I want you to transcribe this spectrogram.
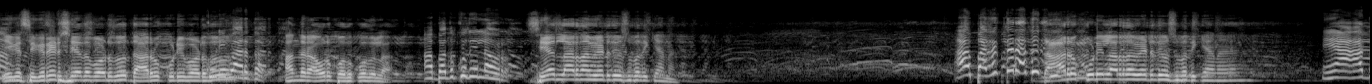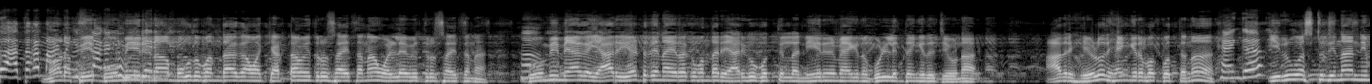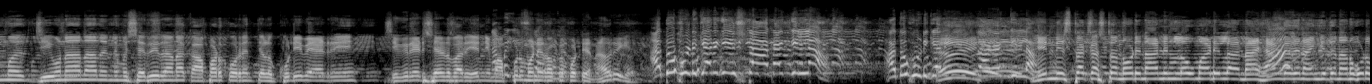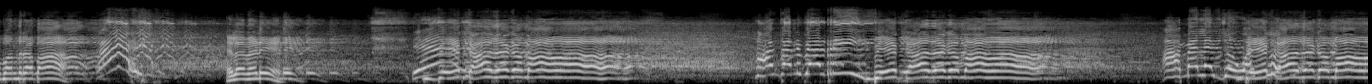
ಈಗ ಸಿಗರೇಟ್ ಸೇದಬಾರ್ದು ದಾರು ಕುಡಿಬಾರ್ದು. ಕುಡಿಬಾರ್ದು. ಅಂದ್ರೆ ಅವ್ರು ಬದುಕೋದಿಲ್ಲ. ಆ ಬದುಕುದಿಲ್ಲ ಅವ್ರು. ಸೇದ್ಲಾರ ನಾವ್ ಎರಡು ದಿವಸ ಬದುಕ್ಯಾನ? ಆ ಬದುಕ್ತಾರ ಅದು. ದಾರು ಕುಡಿಲಾರ್ದ ಎರಡು ದಿವಸ ಬದುಕ್ಯಾನ? ಏ, ಅದು ಆತರ ನೋಡಪ್ಪಿ ಭೂಮಿ ಋಣ ಮುಗಿದು ಬಂದಾಗ ಅವ ಕೆಟ್ಟವಿದ್ರು ಸಾಯ್ತಾನ ಒಳ್ಳೆವಿದ್ರು ಸಾಯ್ತಾನ. ಭೂಮಿ ಮ್ಯಾಗ ಯಾರು ಏಟ್ ದಿನ ಇರಕ್ ಬಂದಾರ ಯಾರಿಗೂ ಗೊತ್ತಿಲ್ಲ ನೀರಿನ ಮ್ಯಾಗಿನ ಗುಳ್ಳಿದ್ದಂಗಿದೆ ಜೀವನ. ಆದ್ರೆ ಹೇಳೋದು ಹೆಂಗಿರ್ಬೇಕು ಗೊತ್ತನ? ಹೆಂಗ? ಇರುವಷ್ಟು ದಿನ ನಿಮ್ಮ ಜೀವನಾನ ನಿಮ್ಮ ಶರೀರನ ಕಾಪಾಡ್ಕೋರಿ ಅಂತೇಳಿ ಕುಡಿಬ್ಯಾಡ್ರಿ ಸಿಗರೇಟ್ ಸೇಡ್ಬಾರಿ ಏನ್ ನಿಮ್ಮ ಅಪ್ಪನ ಮನೆ ರೊಕ್ಕ ಕೊಟ್ಟೇನ ಅವ್ರಿಗೆ? ಅದು ಹುಡುಗಿಯರಿಗೆ ಇಷ್ಟ ಆಗಂಗಿಲ್ಲ. ಅದು ಹುಡುಗಿಯರಿಗೆ ಏಯ್, ಇಷ್ಟ ಆಗಂಗಿಲ್ಲ. ನಿನ್ನ ಇಷ್ಟ ಕಷ್ಟ ನೋಡಿ ನಾನ್ ನಿನ್ ಲವ್ ಮಾಡಿಲ್ಲ. ನಾ ಹೆಂಗದಿನ ಹಂಗಿದ್ದೆ ನಾನು ಕೂಡ ಬಂದ್ರ ಬಾ! ಎಲ್ಲ ನಡಿ. ಏ, ಬೇಕಾದಾಗ ಮಾವ. ಒಂದು- ಬೇಕಾದಾಗ ಮಾವ.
